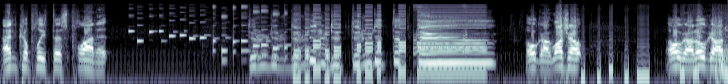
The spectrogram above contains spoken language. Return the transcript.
And complete this planet. Oh god, watch out. Oh god, oh god.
